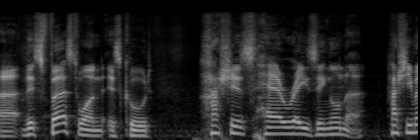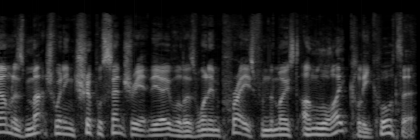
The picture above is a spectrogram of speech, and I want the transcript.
Uh, this first one is called Hash's Hair Raising Honour. Hashim Amla's match winning triple century at the Oval has won him praise from the most unlikely quarter.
